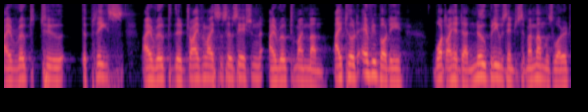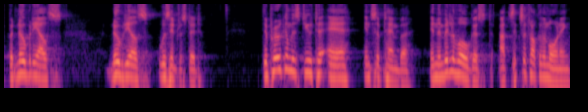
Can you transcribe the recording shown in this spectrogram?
I wrote to the police, I wrote to the Driving License Association, I wrote to my mum. I told everybody what I had done. Nobody was interested. My mum was worried, but nobody else, nobody else was interested. The program was due to air in September. In the middle of August, at six o'clock in the morning,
